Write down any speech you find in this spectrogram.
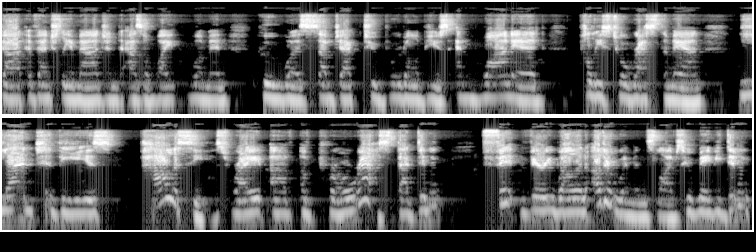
got eventually imagined as a white woman who was subject to brutal abuse and wanted police to arrest the man led to these policies right of, of pro arrest that didn't fit very well in other women's lives who maybe didn't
